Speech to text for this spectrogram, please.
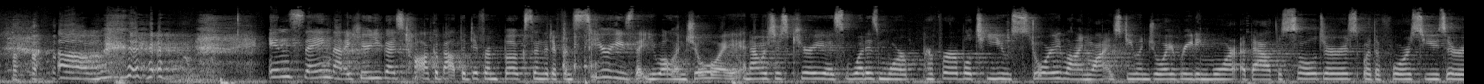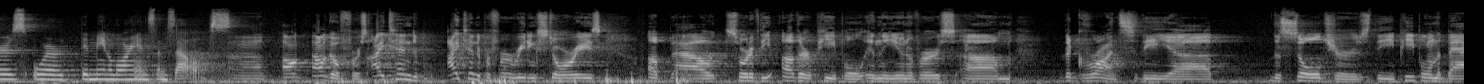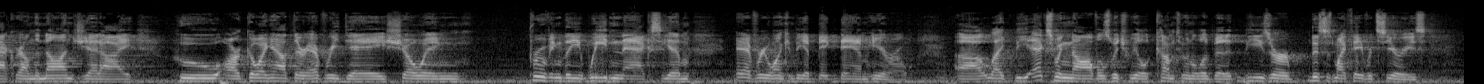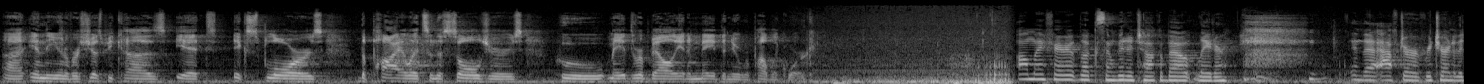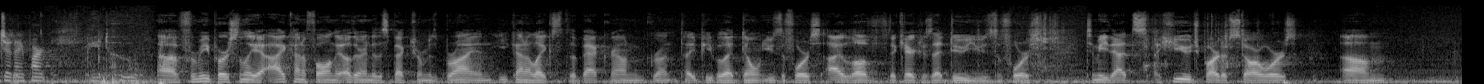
Um, in saying that, I hear you guys talk about the different books and the different series that you all enjoy, and I was just curious what is more preferable to you storyline wise? Do you enjoy reading more about the soldiers or the Force users or the Mandalorians themselves? Uh, I'll, I'll go first. I tend to I tend to prefer reading stories about sort of the other people in the universe, um, the grunts, the uh, the soldiers, the people in the background, the non Jedi who are going out there every day showing, proving the Whedon axiom: everyone can be a big damn hero. Uh, like the X-wing novels, which we'll come to in a little bit. These are this is my favorite series uh, in the universe, just because it explores the pilots and the soldiers who made the rebellion and made the New Republic work. All my favorite books I'm going to talk about later in the after Return of the Jedi part. Uh, for me personally, I kind of fall on the other end of the spectrum as Brian. He kind of likes the background grunt type people that don't use the Force. I love the characters that do use the Force. To me, that's a huge part of Star Wars. Um,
